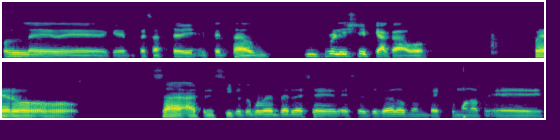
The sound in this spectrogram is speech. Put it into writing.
ponle, de, que empezaste bien, que, o sea, un, un relationship que acabó, pero o sea, al principio tú puedes ver ese, ese development, ves como la, eh,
